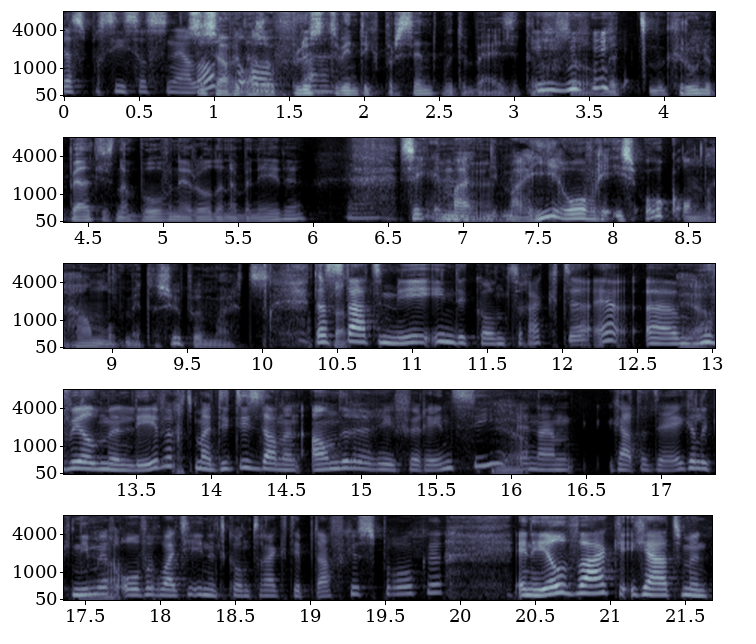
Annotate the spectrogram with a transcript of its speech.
dat is precies zo snel Ze op. zouden daar zo of, plus eh, 20% moeten bijzitten of zo. Met groene pijltjes naar boven en rode naar beneden. Zeg, maar, maar hierover is ook onderhandeld met de supermarkt. Dat staat mee in de contracten, hè, ehm, Ja. hoeveel men levert. Maar dit is dan een andere referentie. Ja. En dan gaat het eigenlijk niet Ja. meer over wat je in het contract hebt afgesproken. En heel vaak gaat men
